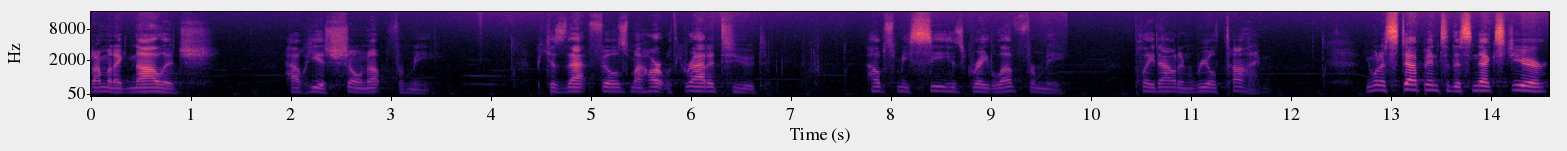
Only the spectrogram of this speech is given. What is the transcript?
but I'm going to acknowledge how He has shown up for me because that fills my heart with gratitude, helps me see His great love for me played out in real time. You want to step into this next year,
